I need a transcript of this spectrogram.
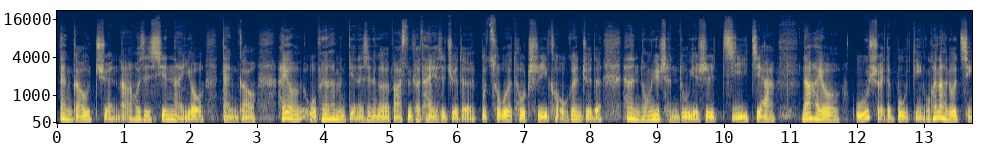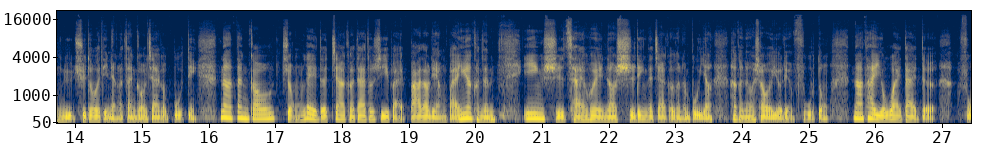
蛋糕卷啊，或是鲜奶油蛋糕，还有我朋友他们点的是那个巴斯克，他也是觉得不错，我有偷吃一口，我个人觉得它的浓郁程度也是极佳，然后还有。无水的布丁，我看到很多情侣去都会点两个蛋糕加一个布丁。那蛋糕种类的价格大概都是一百八到两百，因为可能因食材会，你知道时令的价格可能不一样，它可能会稍微有点浮动。那它有外带的服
